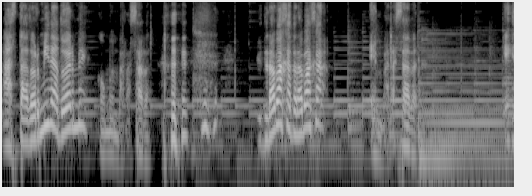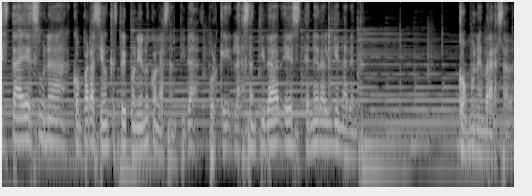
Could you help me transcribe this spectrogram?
Hasta dormida duerme como embarazada. y trabaja, trabaja, embarazada. Esta es una comparación que estoy poniendo con la santidad, porque la santidad es tener a alguien adentro, como una embarazada.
